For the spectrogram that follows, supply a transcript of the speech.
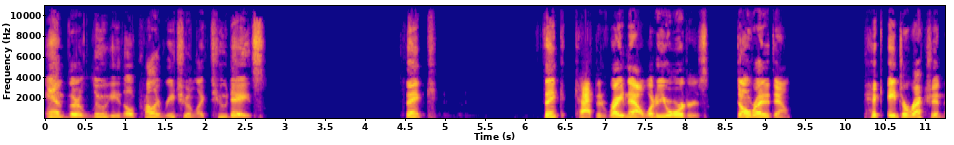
and their loogie they'll probably reach you in like two days. Think. Think, Captain, right now. What are your orders? Don't write it down. Pick a direction.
